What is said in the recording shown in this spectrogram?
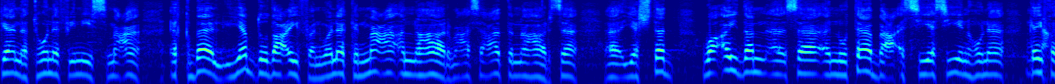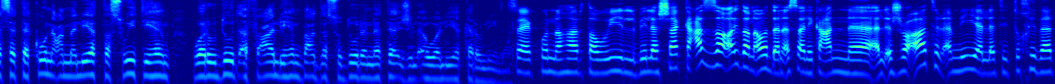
كانت هنا في نيس مع إقبال يبدو ضعيفا ولكن مع النهار مع ساعات النهار سيشتد. وأيضا آه، سنتابع السياسيين هنا كيف نعم. ستكون عمليات تصويتهم وردود أفعالهم بعد صدور النتائج الأولية كارولينا. سيكون نهار طويل بلا شك. عزة أيضا أود أن أسألك عن الإجراءات الأمنية الأمنية التي اتخذت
